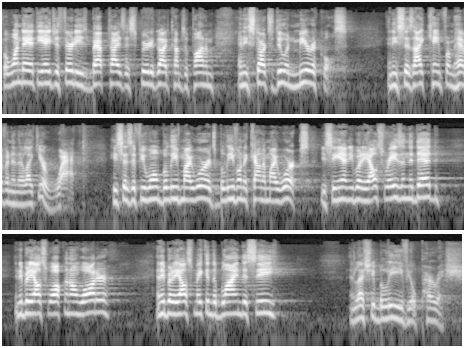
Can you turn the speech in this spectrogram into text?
But one day at the age of 30, he's baptized, the Spirit of God comes upon him, and he starts doing miracles. And he says, I came from heaven. And they're like, You're whacked. He says, If you won't believe my words, believe on account of my works. You see anybody else raising the dead? Anybody else walking on water? Anybody else making the blind to see? Unless you believe, you'll perish.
